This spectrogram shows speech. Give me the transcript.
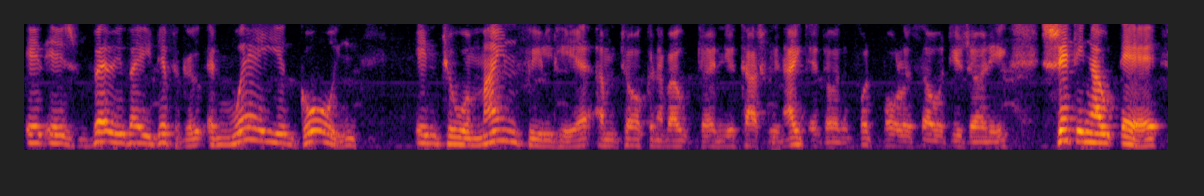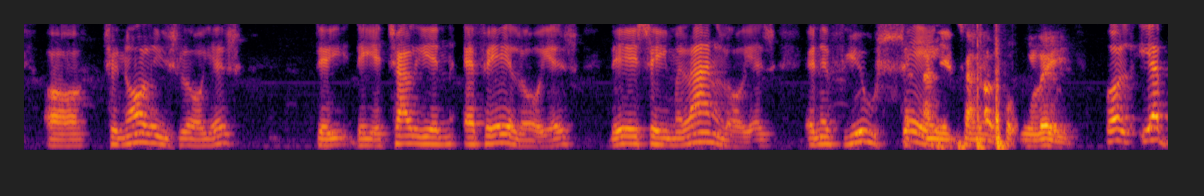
it is very, very difficult. And where you're going into a minefield here. I'm talking about uh, Newcastle United or the football authorities or anything. Sitting out there are Tonali's lawyers, the, the Italian FA lawyers, the AC Milan lawyers, and if you say and the Italian Football League. Well, yeah,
